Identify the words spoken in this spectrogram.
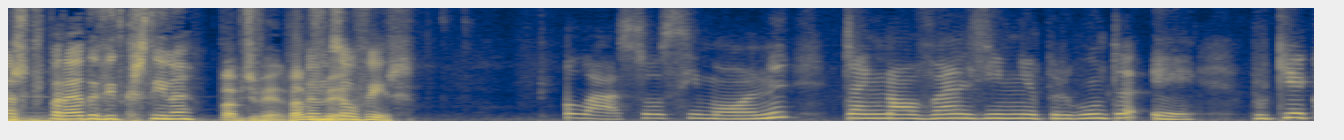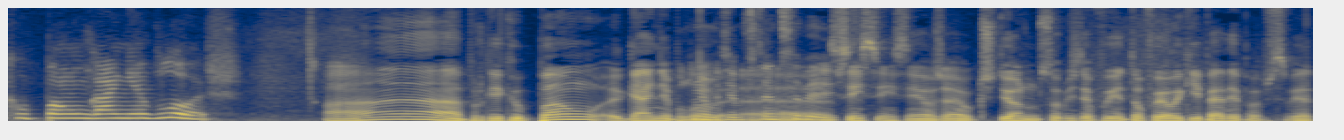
Estás preparada, David Cristina? Vamos ver, vamos, Vamos ver. ouvir. Olá, sou Simone, tenho 9 anos e a minha pergunta é: porquê que o pão ganha bolores? Ah, porque é que o pão ganha bolor? É muito importante saber Ah, isto. Sim, sim, sim, eu já eu questiono-me sobre isto. Eu fui, então fui ao Wikipédia para perceber.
